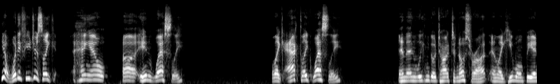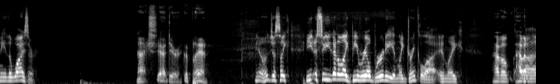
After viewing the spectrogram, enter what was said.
yeah, what if you just like hang out uh in Wesley? Like act like Wesley, and then we can go talk to Nosferat, and like he won't be any the wiser. nice. Yeah, dear. Good plan. You know, just like so you got to like be real broody and like drink a lot and like Have a have an, uh,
